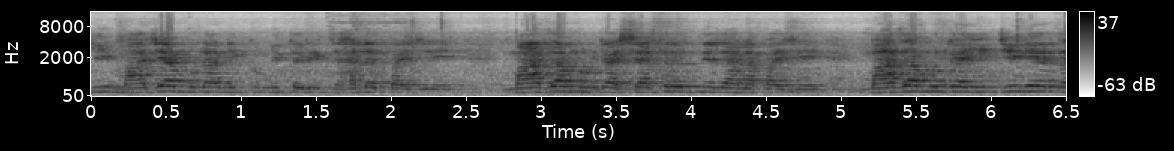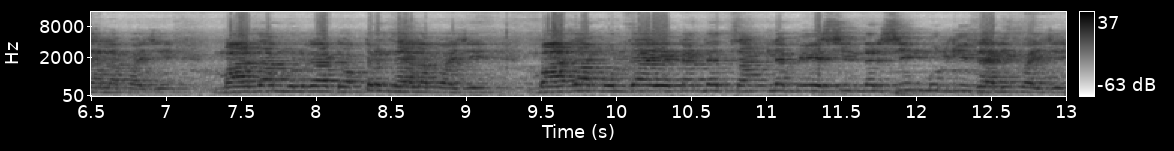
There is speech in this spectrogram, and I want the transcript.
की माझ्या मुलांनी कुणीतरी झालं पाहिजे माझा मुलगा शास्त्रज्ञ झाला पाहिजे माझा मुलगा इंजिनियर झाला पाहिजे माझा मुलगा डॉक्टर झाला पाहिजे माझा मुलगा एखाद्या चांगल्या बीएससी नर्सिंग मुलगी झाली पाहिजे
